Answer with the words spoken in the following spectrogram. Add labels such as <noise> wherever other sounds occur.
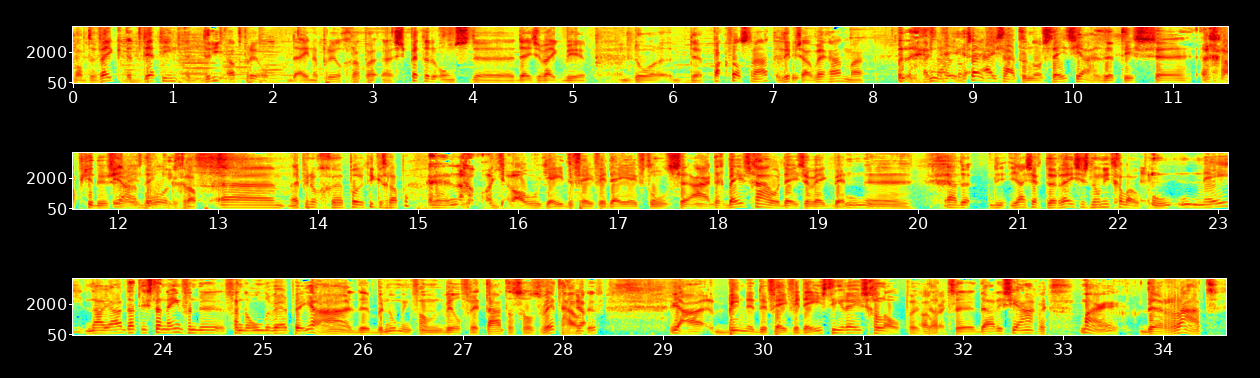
Want de week 13, 3 april, de 1 april grappen uh, spetterden ons de, deze week weer door de Pakveldstraat. Lip zou weggaan, maar hij staat, er nog steeds. hij staat er nog steeds. Ja, dat is eh, een grapje dus. ja, geweest, een behoorlijke grap. Eh, heb je nog eh, politieke grappen? Eh, nou, oh jee, de VVD heeft ons eh, aardig bezig gehouden deze week, Ben. Eh, Ja, de, die- jij zegt de race is nog niet gelopen. nee, nou ja, dat is dan een van de, van de onderwerpen. Ja, de benoeming van Wilfred Tatas als wethouder. Ja, binnen de VVD is die race gelopen. Dat, eh, daar is hij aangewezen. Maar de raad,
